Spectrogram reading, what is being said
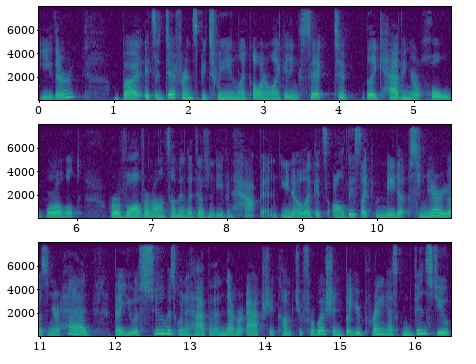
either but it's a difference between like oh i don't like getting sick to like having your whole world revolve around something that doesn't even happen you know like it's all these like made up scenarios in your head that you assume is going to happen that never actually come to fruition but your brain has convinced you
